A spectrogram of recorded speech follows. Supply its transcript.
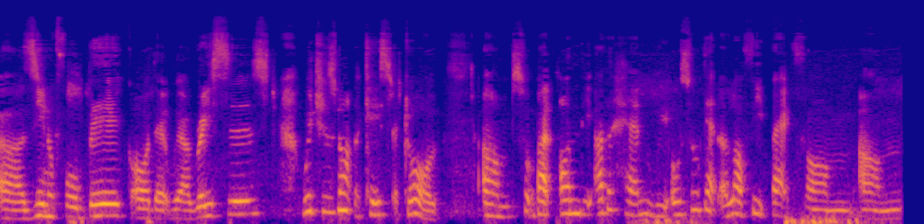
uh, xenophobic, or that we are racist, which is not the case at all. Um, so, but on the other hand, we also get a lot of feedback from um,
